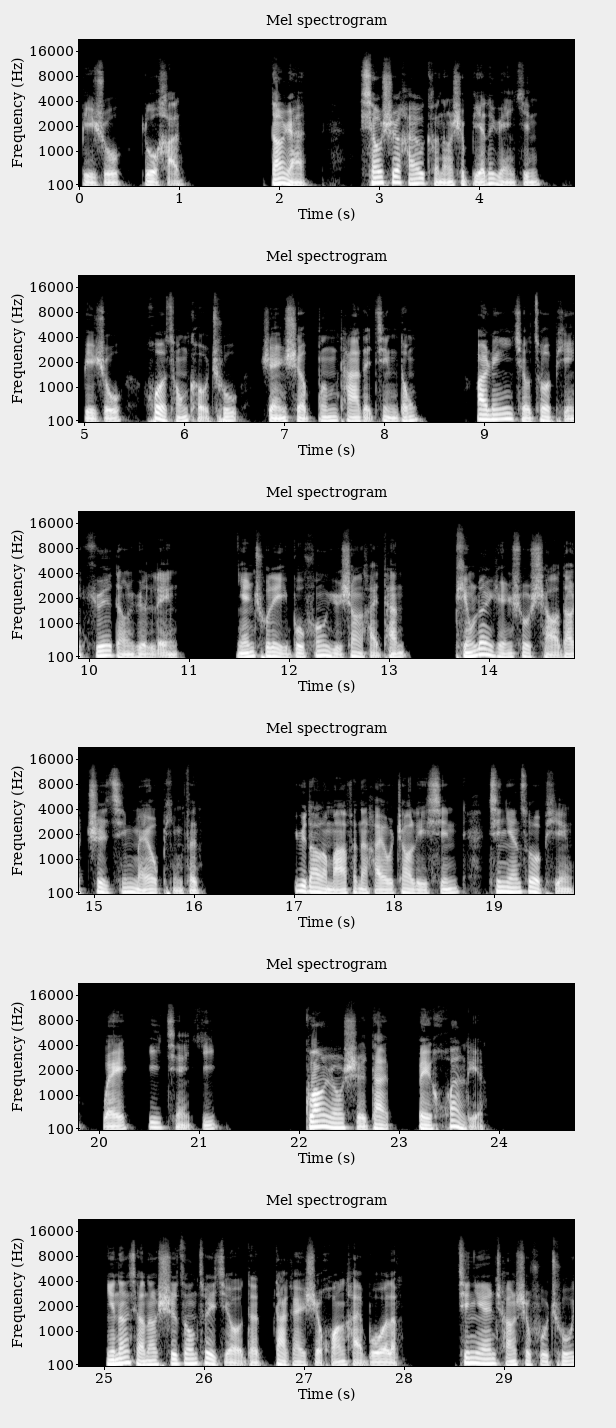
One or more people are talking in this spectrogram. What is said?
比如鹿晗。当然，消失还有可能是别的原因，比如祸从口出、人设崩塌的靳东，二零一九作品约等于零。年初的一部《风雨上海滩》，评论人数少到至今没有评分。遇到了麻烦的还有赵立新，今年作品为一减一。光荣时代被换脸，你能想到失踪最久的大概是黄海波了。今年尝试复出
